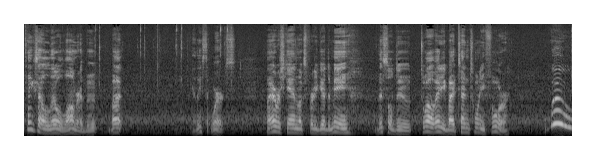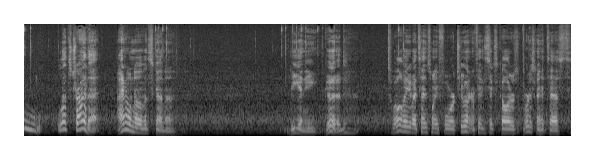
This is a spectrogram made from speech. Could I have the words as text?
Takes a little longer to boot, but at least it works. My overscan looks pretty good to me. This will do 1280 by 1024. Woo! Let's try that. I don't know if it's gonna be any good. 1280 by 1024, 256 colors. We're just going to hit test.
